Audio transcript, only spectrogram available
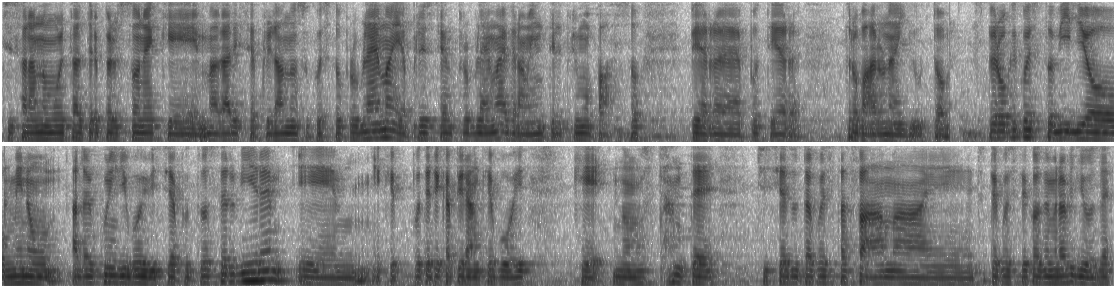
ci saranno molte altre persone che magari si apriranno su questo problema e aprirsi al problema è veramente il primo passo per eh, poter trovare un aiuto. Spero che questo video almeno ad alcuni di voi vi sia potuto servire e, e che potete capire anche voi che nonostante ci sia tutta questa fama e tutte queste cose meravigliose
